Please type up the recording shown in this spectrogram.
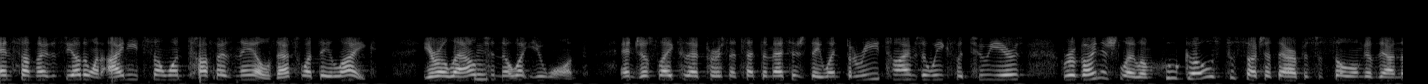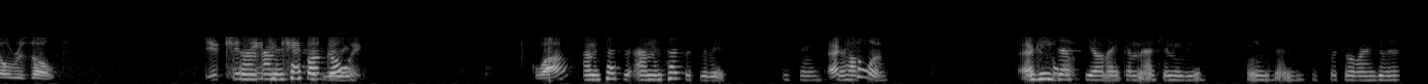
And sometimes it's the other one. I need someone tough as nails. That's what they like. You're allowed to know what you want. And just like to that person that sent the message, they went three times a week for two years. Rabbi Shlalem, who goes to such a therapist for so long if there are no results? You can Um, need I'm to keep on going. Wow. I'm in touch. With, I'm in touch with saying, they're helping Excellent. And he does feel like I'm actually maybe change and just switch over and give it.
